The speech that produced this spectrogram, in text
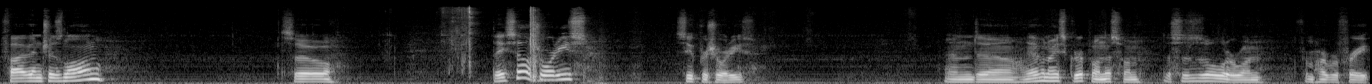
five inches long. So they sell shorties, super shorties. And uh, they have a nice grip on this one. This is an older one from Harbor Freight.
